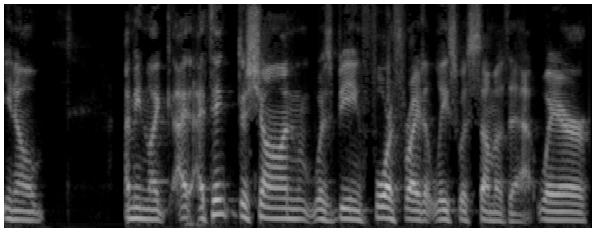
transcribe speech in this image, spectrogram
you know I mean, like I, I think Deshaun was being forthright at least with some of that, where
